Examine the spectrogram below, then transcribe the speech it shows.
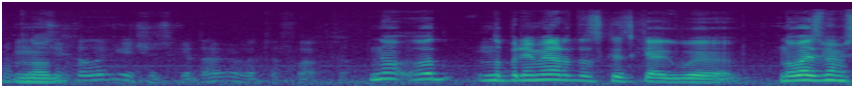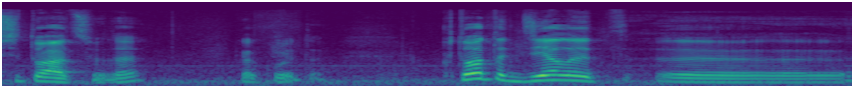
Это Но- психологически, да, какой-то фактор? Ну, вот, например, так сказать, как бы, ну, возьмем ситуацию, да, какую-то. Кто-то делает э,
